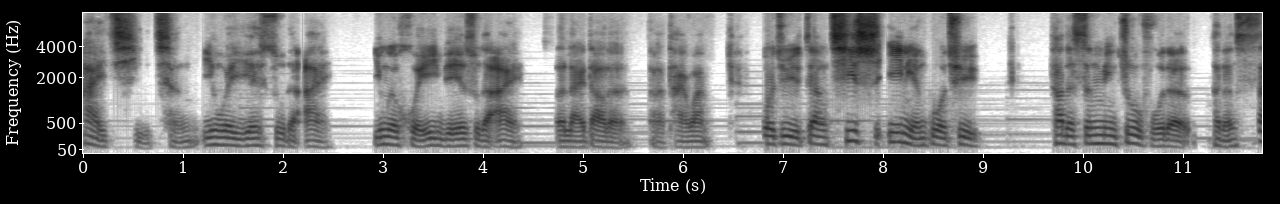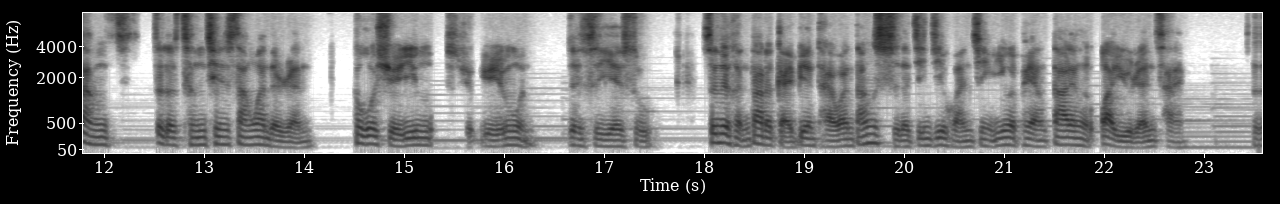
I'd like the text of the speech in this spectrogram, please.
爱启程，因为耶稣的爱，因为回应耶稣的爱，而来到了呃台湾。过去这样七十一年过去，他的生命祝福的可能上这个成千上万的人，透过学英学英文认识耶稣，甚至很大的改变台湾当时的经济环境，因为培养大量的外语人才。使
